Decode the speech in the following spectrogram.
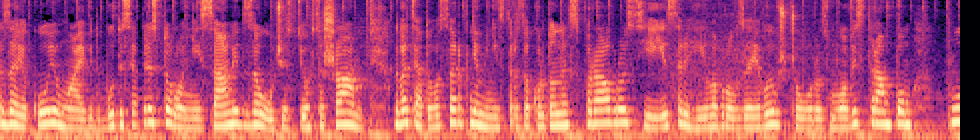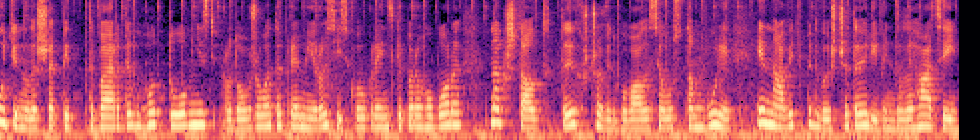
за якою має відбутися тристоронній саміт за участю США. 20 серпня міністр закордонних справ Росії Сергій Лавров заявив, що у розмові з Трампом Путін лише підтвердив готовність продовжувати прямі російсько-українські переговори на кшталт тих, що відбувалися у Стамбулі, і навіть підвищити рівень делегацій.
